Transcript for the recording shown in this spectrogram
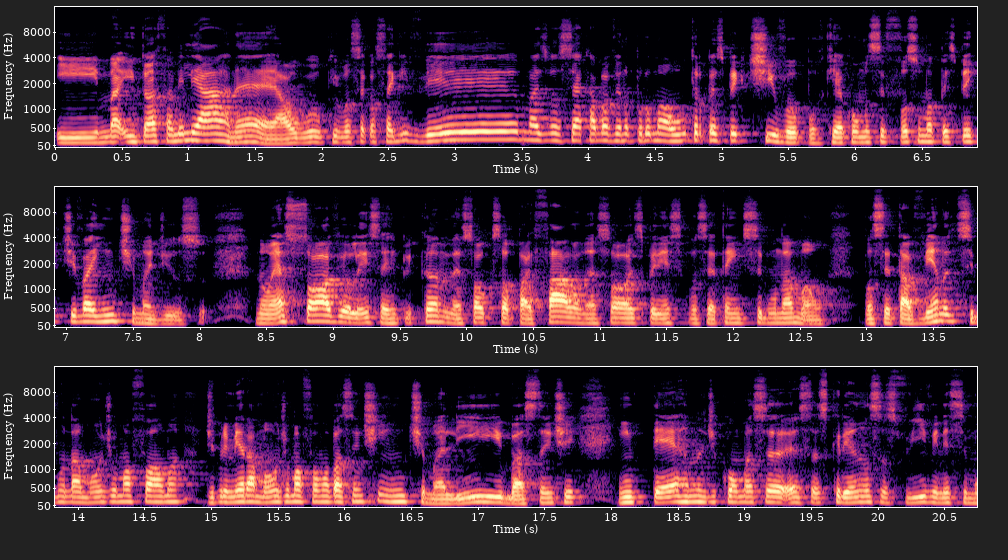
e, então é familiar, né? É algo que você consegue ver, mas você acaba vendo por uma outra perspectiva, porque é como se fosse uma perspectiva íntima disso. Não é só a violência replicando, não é só o que seu pai fala, não é só a experiência que você tem de segunda mão. Você tá vendo de segunda mão de uma forma, de primeira mão, de uma forma bastante íntima ali, bastante interna de como essa, essas crianças vivem nesse mundo,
